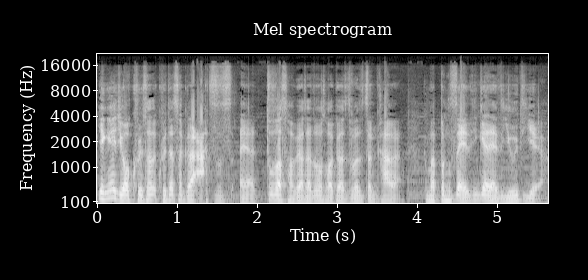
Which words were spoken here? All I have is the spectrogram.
一眼就要看出看得出搿鞋子，哎，多少钞票，值多少钞票，是勿是正卡的？葛么本事还是应该还是有点的呀。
